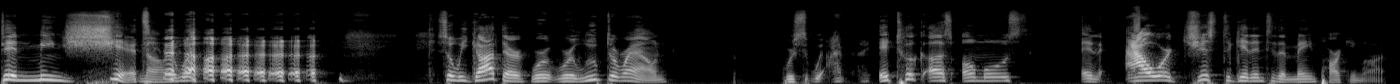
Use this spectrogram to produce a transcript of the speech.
didn't mean shit. no it So we got there. We're we're looped around. We're we, I, it took us almost an hour just to get into the main parking lot.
